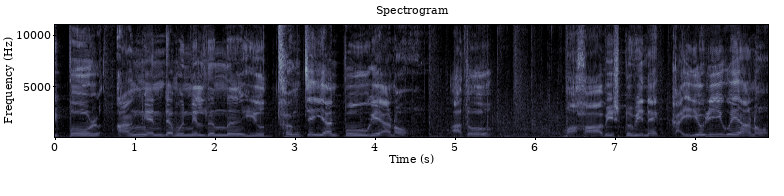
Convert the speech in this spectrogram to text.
ഇപ്പോൾ അങ്ങ് എന്റെ മുന്നിൽ നിന്ന് യുദ്ധം ചെയ്യാൻ പോവുകയാണോ? അതോ മഹാവിഷ്ണുവിനെ കൈയൊഴിയുകയാണോ?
